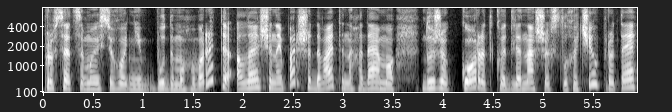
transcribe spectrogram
Про все це ми сьогодні будемо говорити. Але що найперше, давайте нагадаємо дуже коротко для наших слухачів про те,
